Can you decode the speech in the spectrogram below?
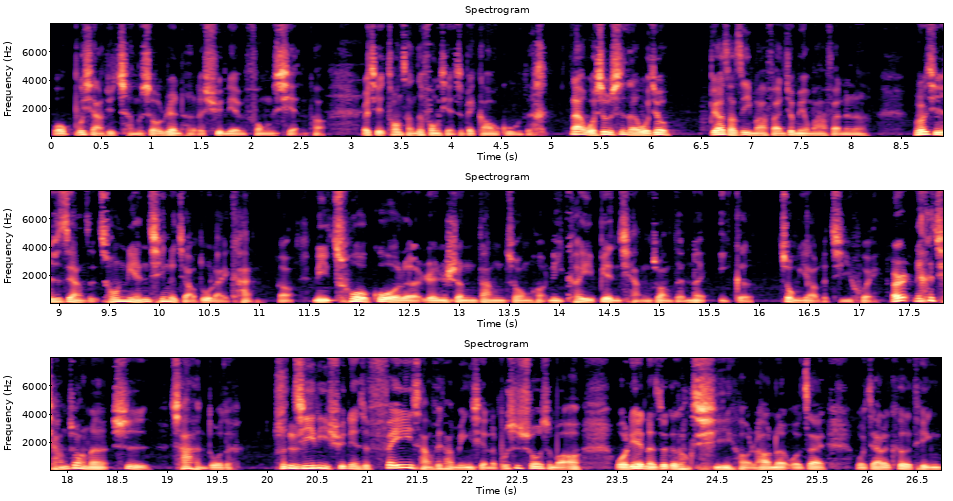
我不想去承受任何的训练风险哈。而且通常这风险是被高估的。那我是不是呢？我就不要找自己麻烦，就没有麻烦了呢？我说，其实是这样子。从年轻的角度来看啊，你错过了人生当中哈，你可以变强壮的那一个重要的机会。而那个强壮呢，是差很多的。说肌力训练是非常非常明显的，不是说什么哦，我练了这个东西哈，然后呢，我在我家的客厅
